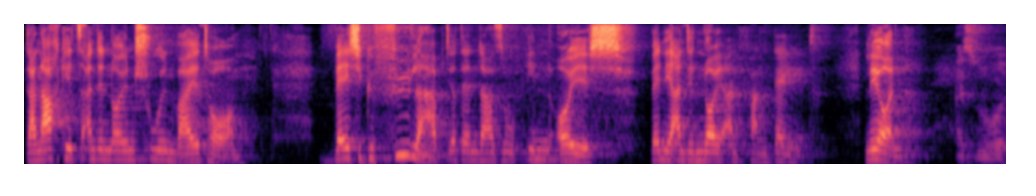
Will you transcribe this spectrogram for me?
Danach geht es an den neuen Schulen weiter. Welche Gefühle habt ihr denn da so in euch, wenn ihr an den Neuanfang denkt? Leon, Also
